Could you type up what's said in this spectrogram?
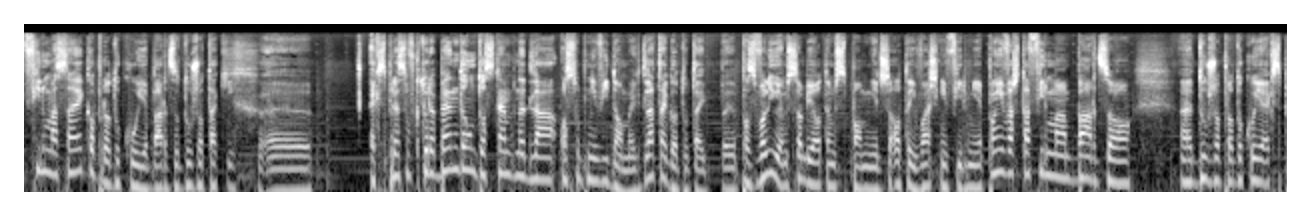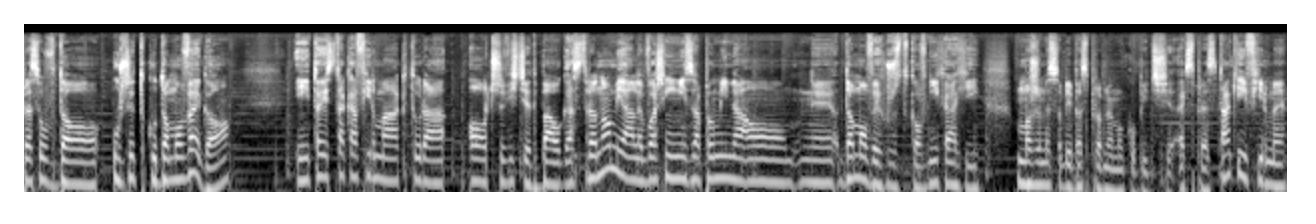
firma Saeco produkuje bardzo dużo takich ekspresów, które będą dostępne dla osób niewidomych. Dlatego tutaj pozwoliłem sobie o tym wspomnieć, że o tej właśnie firmie, ponieważ ta firma bardzo dużo produkuje ekspresów do użytku domowego. I to jest taka firma, która oczywiście dba o gastronomię, ale właśnie nie zapomina o e, domowych użytkownikach i możemy sobie bez problemu kupić ekspres takiej firmy.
